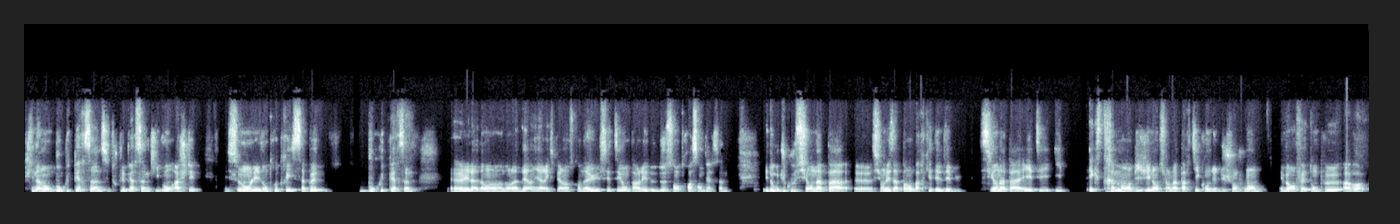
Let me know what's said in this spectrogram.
finalement beaucoup de personnes, c'est toutes les personnes qui vont acheter. Et selon les entreprises, ça peut être beaucoup de personnes. Euh, et là, dans, dans, la dernière expérience qu'on a eue, c'était on parlait de 200, 300 personnes. Et donc du coup, si on n'a pas, euh, si on les a pas embarqués dès le début, si on n'a pas été extrêmement vigilant sur la partie conduite du changement, et eh ben en fait, on peut avoir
